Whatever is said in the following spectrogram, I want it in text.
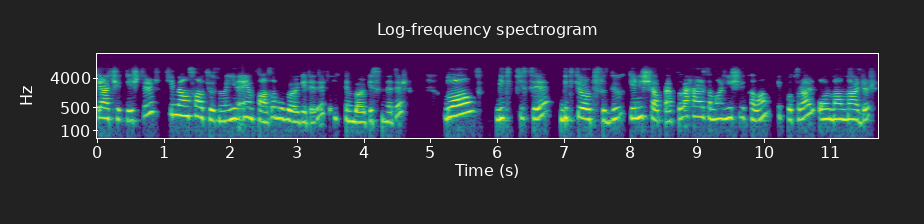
gerçekleştirir. Kimyasal çözümü yine en fazla bu bölgededir, iklim bölgesindedir. Doğal bitkisi, bitki örtüsü geniş yapraklı ve her zaman yeşil kalan ekvatoral ormanlardır.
